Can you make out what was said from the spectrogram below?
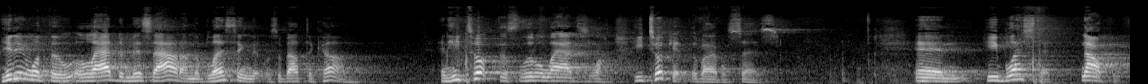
He didn't want the lad to miss out on the blessing that was about to come. And he took this little lad's lunch. He took it, the Bible says. And he blessed it. Now,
